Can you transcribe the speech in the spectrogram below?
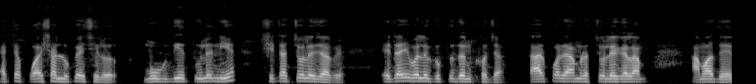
একটা পয়সা লুকিয়েছিল মুখ দিয়ে তুলে নিয়ে সেটা চলে যাবে। এটাই বলে গুপ্তধন খোঁজা। তারপরে আমরা চলে গেলাম আমাদের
